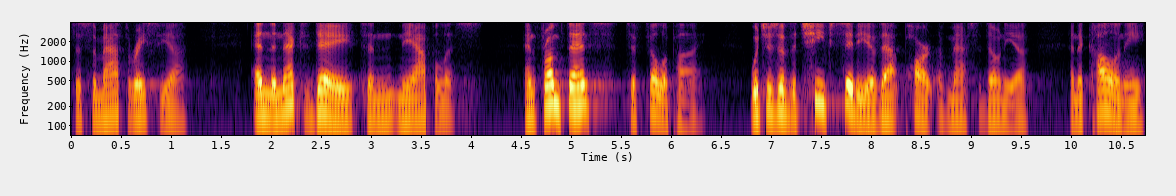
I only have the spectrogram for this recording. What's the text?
to Samothracia, and the next day to Neapolis, and from thence to Philippi, which is of the chief city of that part of Macedonia, and a colony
